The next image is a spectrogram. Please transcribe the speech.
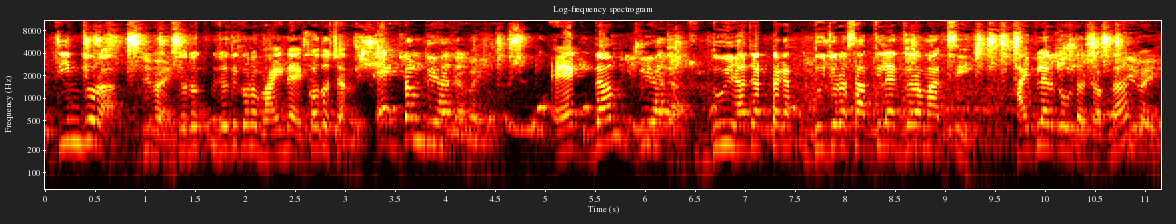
তিন জোড়া? জি ভাই। যদি- কোনো ভাই নেয় কত চান? একদম দুই হাজার ভাই। একদম? দুই হাজার। দুই হাজার টাকা দুই জোড়া সাপচিল এক জোড়া মাক্সি। হাই প্লেয়ার কবুতর সব না? ভাই।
